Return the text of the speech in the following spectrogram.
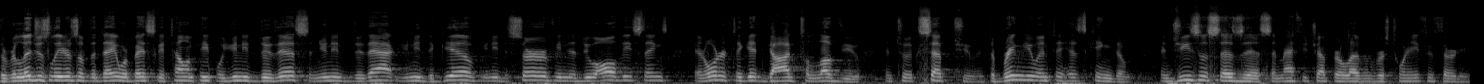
the religious leaders of the day were basically telling people, you need to do this and you need to do that, you need to give, you need to serve, you need to do all these things in order to get God to love you and to accept you and to bring you into his kingdom. And Jesus says this in Matthew chapter 11, verse 28 through 30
